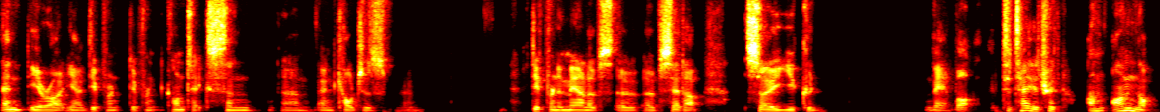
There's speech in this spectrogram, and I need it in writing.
And you're right. You know, different different contexts and um, and cultures, um, different amount of, of of setup. So you could, yeah. Well, to tell you the truth, I'm I'm not.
